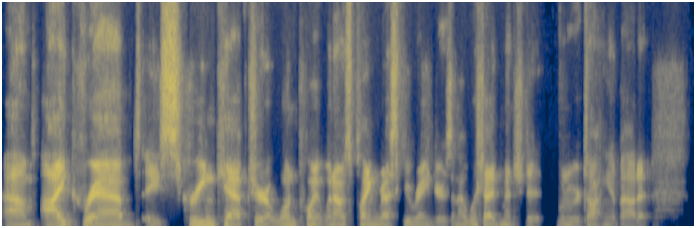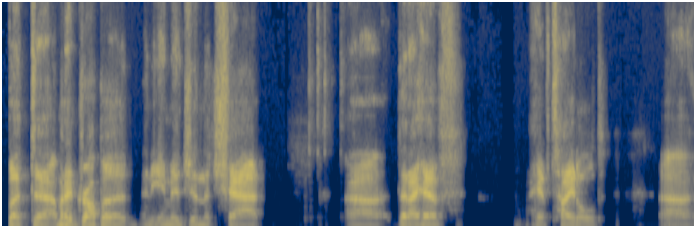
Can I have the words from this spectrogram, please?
Um, I grabbed a screen capture at one point when I was playing Rescue Rangers, and I wish I had mentioned it when we were talking about it but uh, I'm going to drop a an image in the chat uh, that I have I have titled uh,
